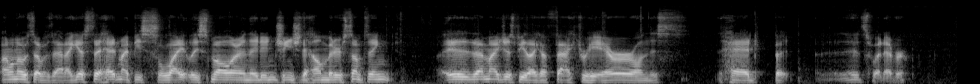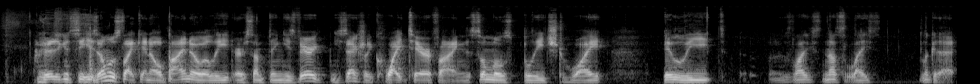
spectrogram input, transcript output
I don't know what's up with that. I guess the head might be slightly smaller and they didn't change the helmet or something. It, that might just be like a factory error on this head, but eh, it's whatever. As you can see, he's almost like an albino elite or something. He's very, he's actually quite terrifying. This almost bleached white elite, like not lice. Look at that.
